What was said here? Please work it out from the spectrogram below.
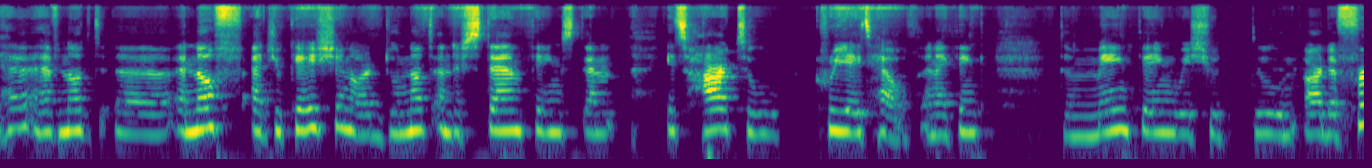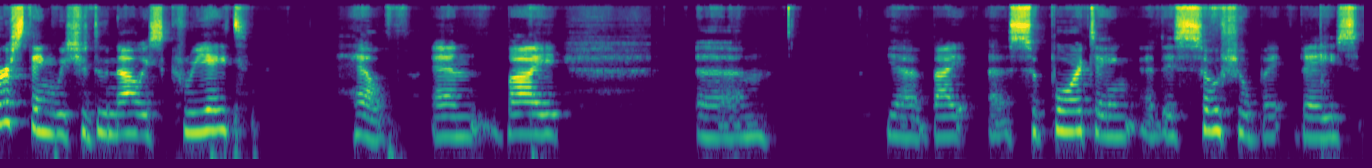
have not uh, enough education or do not understand things then it's hard to create health. And i think the main thing we should do or the first thing we should do now is create health and by um, yeah by uh, supporting uh, this social ba- base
